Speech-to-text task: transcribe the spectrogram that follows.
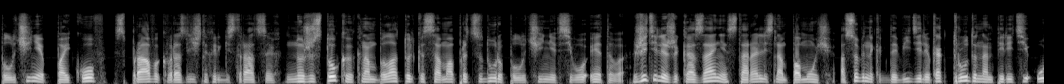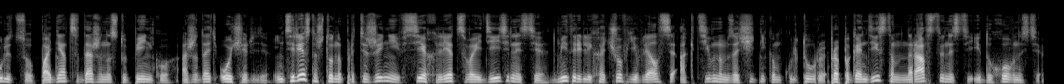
получение пайков, справок в различных регистрациях, но жестоко к нам была только сама процедура получения всего этого. Жители же Казани старались нам помочь, особенно когда видели, как трудно нам перейти улицу, подняться даже на ступеньку, ожидать очереди. Интересно, что на протяжении всех лет своей деятельности Дмитрий Лихачев являлся активным защитником культуры, пропагандистом нравственности и духовности.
